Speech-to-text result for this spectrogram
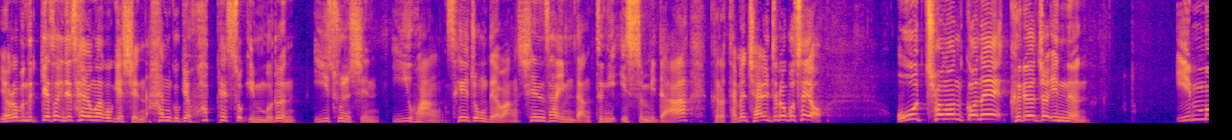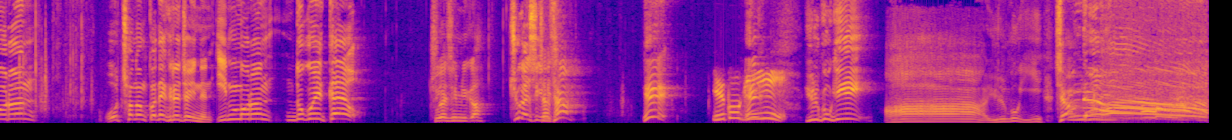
여러분들께서 이제 사용하고 계신 한국의 화폐 속 인물은 이순신, 이황, 세종대왕, 신사임당 등이 있습니다. 그렇다면 잘 들어보세요. 5천원권에 그려져 있는 인물은 5천원권에 그려져 있는 인물은 누구일까요? 주가십니까? 자, 주간식입니다. 3, 1. 율곡이 율곡이 아, 율곡 2. 정답!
